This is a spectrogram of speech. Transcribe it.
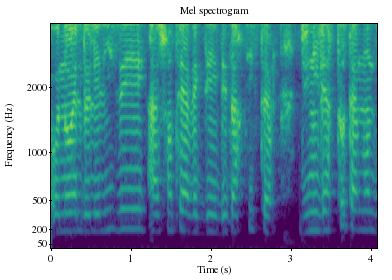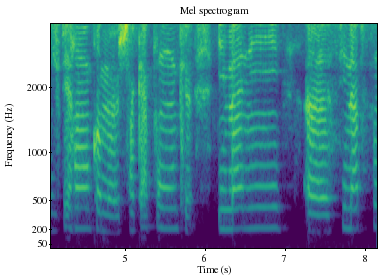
au Noël de l'Élysée, à chanter avec des, des artistes d'univers totalement différents comme Chaka Ponk, Imani, euh, Synapson,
